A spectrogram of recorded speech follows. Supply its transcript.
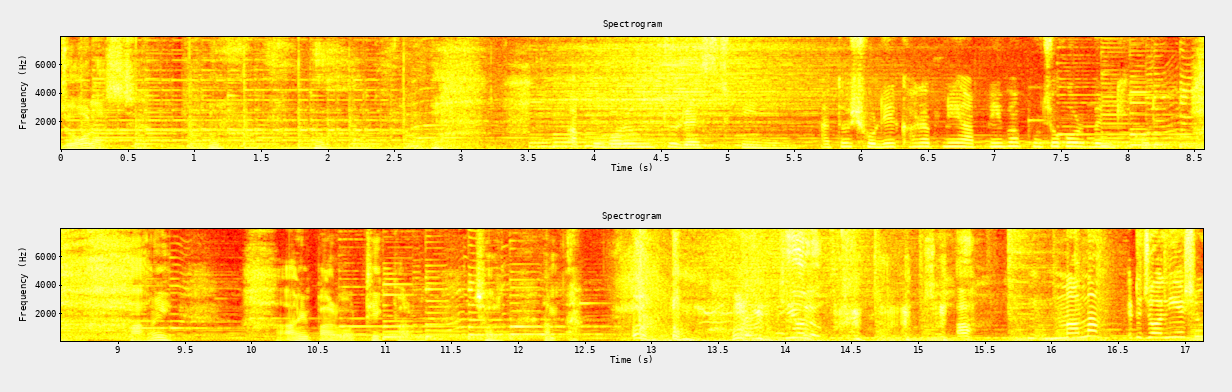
জ্বর আসছে। আপনি বরং একটু রেস্ট নিয়ে নিন। এত শরীর খারাপ নিয়ে আপনি বা পুজো করবেন কি করে? আমি আমি পারব ঠিক পারব। চলো আম- কি হলো? মামা একটু জল নিয়ে এসো।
